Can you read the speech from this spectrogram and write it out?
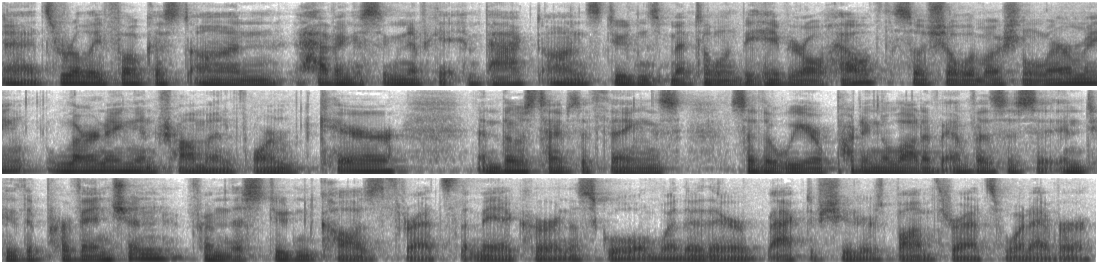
uh, it's really focused on having a significant impact on students' mental and behavioral health, social emotional learning, learning and trauma informed care, and those types of things, so that we are putting a lot of emphasis into the prevention from the student caused threats that may occur in a school, whether they're active shooters, bomb threats, whatever,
